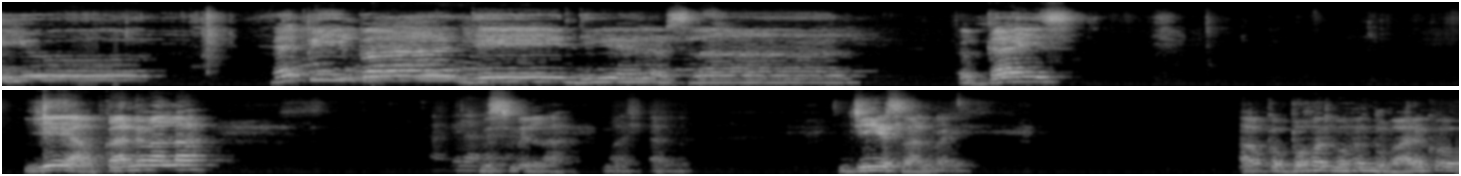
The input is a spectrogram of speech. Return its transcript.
you. Happy birthday dear Arslan. तो गाइस ये आप करने वाला बिस्मिल्लाह माशाल्लाह। जी अरसलान भाई आपको बहुत बहुत मुबारक हो।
